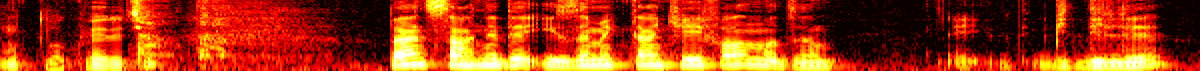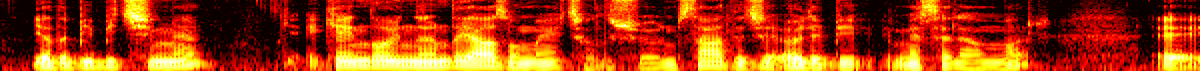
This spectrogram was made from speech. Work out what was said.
mutluluk verici. Ben sahnede izlemekten keyif almadığım e, bir dili ya da bir biçimi kendi oyunlarımda yazmamaya çalışıyorum. Sadece öyle bir meselem var. Ee,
